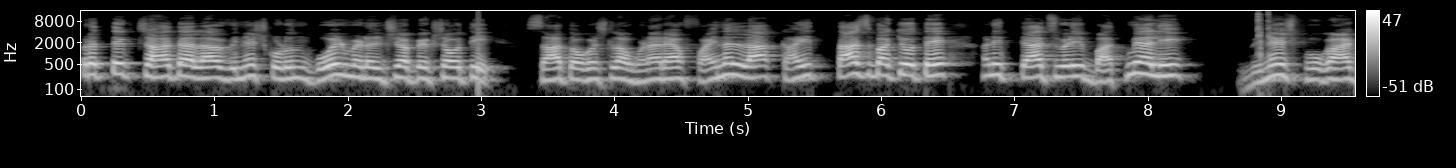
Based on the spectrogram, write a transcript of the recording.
प्रत्येक चाहत्याला विनेशकडून गोल्ड मेडलची अपेक्षा होती. सात ऑगस्टला होणाऱ्या फायनलला काही तास बाकी होते आणि त्याच वेळी बातमी आली विनेश फोगाट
